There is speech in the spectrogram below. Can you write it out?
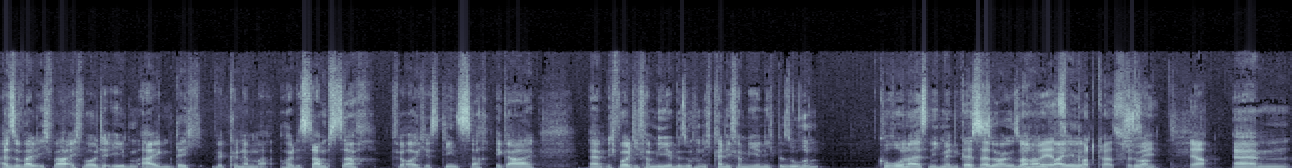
Also, weil ich war, ich wollte eben eigentlich, wir können ja mal, heute ist Samstag, für euch ist Dienstag, egal. Ähm, ich wollte die Familie besuchen. Ich kann die Familie nicht besuchen. Corona ist nicht mehr die größte Deshalb Sorge, sondern wir jetzt weil. einen Podcast für Sturm. Sie. Ja, Ähm,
